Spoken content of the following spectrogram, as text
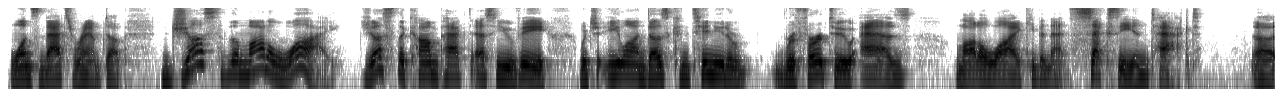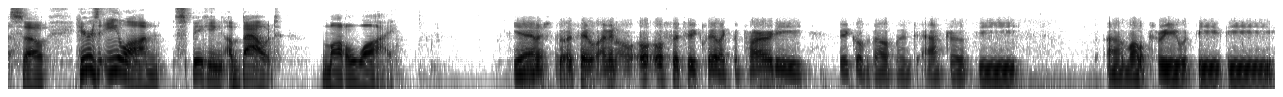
once that's ramped up. Just the Model Y, just the compact SUV, which Elon does continue to refer to as Model Y, keeping that sexy intact. Uh, so here's Elon speaking about Model Y. Yeah, and I say, I mean, also to be clear, like the priority vehicle development after the uh, Model 3 would be the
